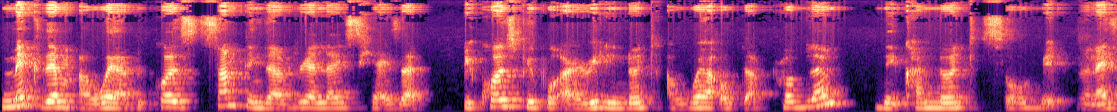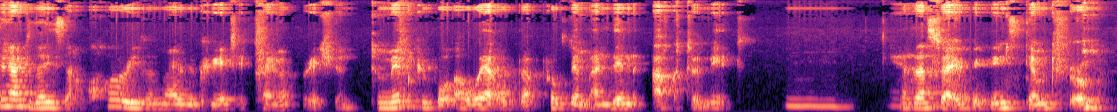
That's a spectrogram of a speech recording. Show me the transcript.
make them aware because something that I've realized here is that because people are really not aware of the problem, they cannot solve it. And I think actually that is the core reason why we created climate operation to make people aware of the problem and then act on it. Mm, yeah. And that's where everything stemmed from.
